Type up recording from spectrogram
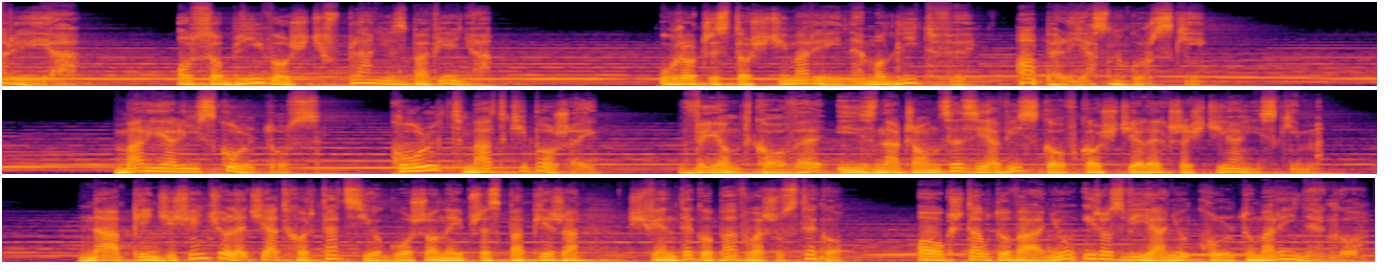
Maryja. Osobliwość w planie zbawienia. Uroczystości maryjne, modlitwy, apel jasnogórski. Marialis Cultus. Kult Matki Bożej. Wyjątkowe i znaczące zjawisko w Kościele chrześcijańskim. Na 50-lecie adhortacji ogłoszonej przez papieża świętego Pawła VI o kształtowaniu i rozwijaniu kultu maryjnego.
